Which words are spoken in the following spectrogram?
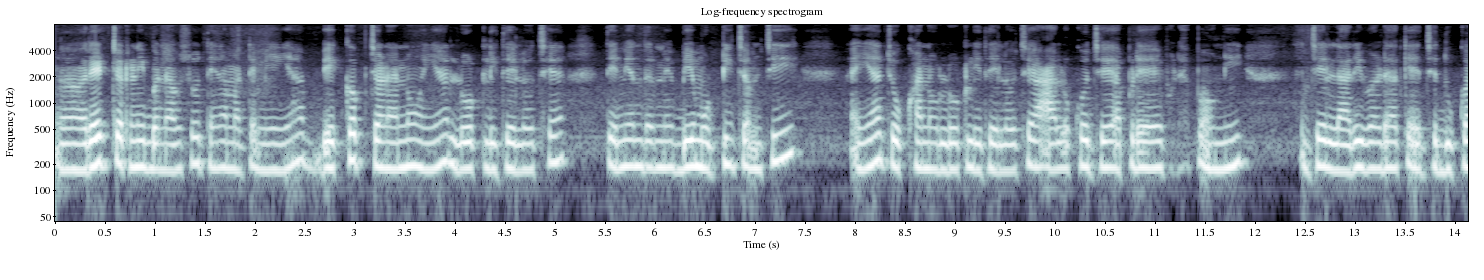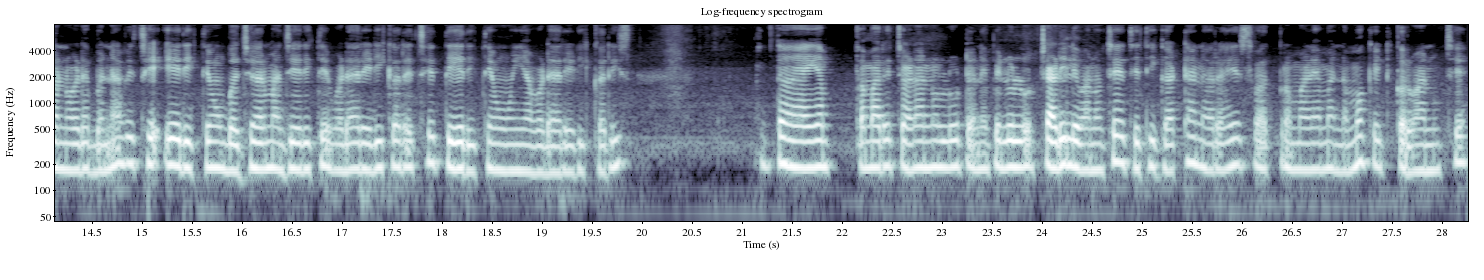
રેડ ચટણી બનાવશું તેના માટે મેં અહીંયા બે કપ ચણાનો અહીંયા લોટ લીધેલો છે. તેની અંદર મેં બે મોટી ચમચી અહીંયા ચોખાનો લોટ લીધેલો છે. આ લોકો જે આપણે વડાપાઉંની જે લારીવાળા કે જે દુકાનવાળા બનાવે છે, એ રીતે હું બજારમાં જે રીતે વડા રેડી કરે છે, તે રીતે હું અહીંયા વડા રેડી કરીશ. તો અહીંયા તમારે ચણાનો લોટ અને પેલો લોટ ચાળી લેવાનો છે, જેથી ગાંઠા ન રહે, સ્વાદ પ્રમાણે આમાં નમક એડ કરવાનું છે.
